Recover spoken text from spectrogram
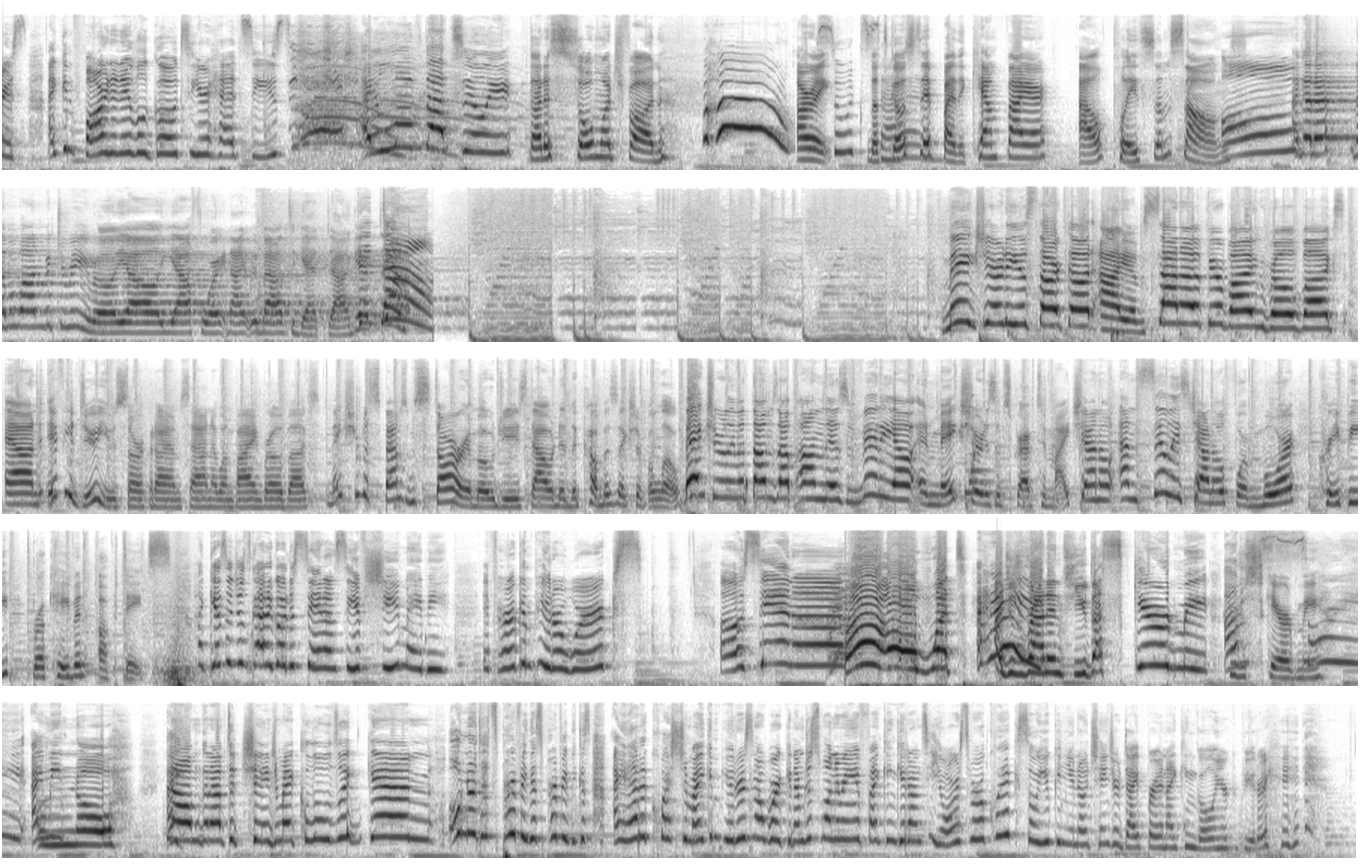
yours. I can fart and it will go to your head, headsies. I love that, silly. That is so much fun. All right, So let's go sit by the campfire. I'll play some songs. Oh, I got a number one victory royale. Yeah, Fortnite, we're about to get down. Get, get down. down. Make sure to use star code I am Sanna if you're buying Robux. And if you do use star code I am Sanna when buying Robux, make sure to spam some star emojis down in the comment section below. Make sure to leave a thumbs up on this video and make sure to subscribe to my channel and Silly's channel for more creepy Brookhaven updates. I guess I just gotta go to Sanna and see if she maybe, if her computer works. Oh, Sanna! Oh, what? I just ran into you. That scared me. You I'm just scared me. Sorry. I oh, mean, no. Now I'm gonna have to change my clothes again. oh no, that's perfect. That's perfect because I had a question. My computer's not working. I'm just wondering if I can get onto yours real quick so you can, you know, change your diaper and I can go on your computer.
